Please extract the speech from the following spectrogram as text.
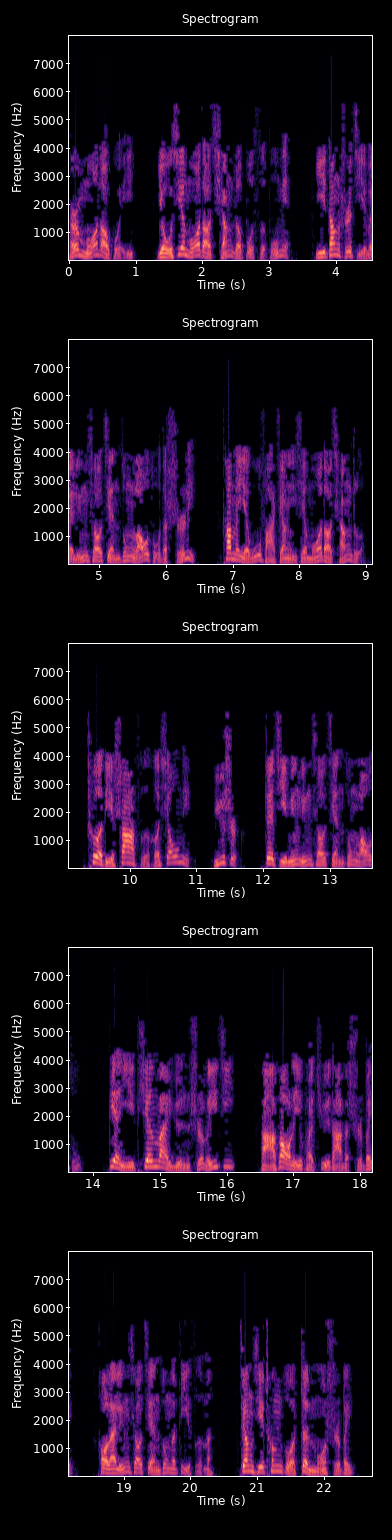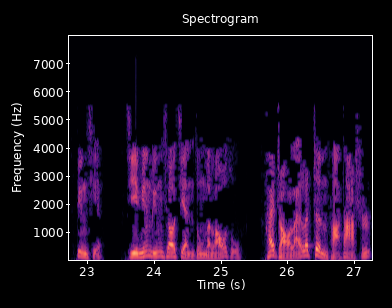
而魔道诡异，有些魔道强者不死不灭。”以当时几位凌霄剑宗老祖的实力，他们也无法将一些魔道强者彻底杀死和消灭。于是，这几名凌霄剑宗老祖便以天外陨石为基，打造了一块巨大的石碑。后来，凌霄剑宗的弟子们将其称作镇魔石碑，并且几名凌霄剑宗的老祖还找来了阵法大师，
